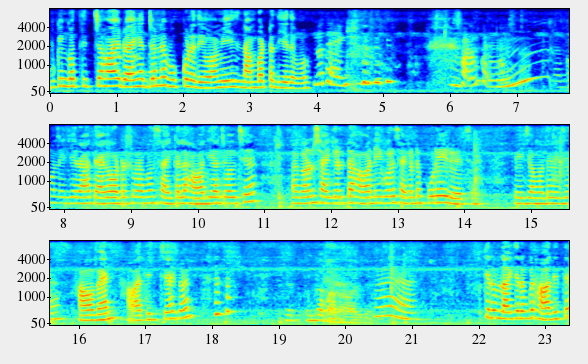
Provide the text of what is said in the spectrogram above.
বুকিং করতে ইচ্ছা হয় ড্রয়িং এর জন্য বুক করে দিও। আমি নাম্বারটা দিয়ে দেবো। এখন এই যে রাত এগারোটার সময় এখন সাইকেলে হাওয়া দেওয়া চলছে। তার কারণ সাইকেলটা হাওয়া নেই বলে সাইকেলটা পড়েই রয়েছে। তো এই যে আমাদের এই যে হাওয়া ব্যান হাওয়া দিচ্ছে এখন। হ্যাঁ। কিরম লাগছে এরকম করে হাওয়া দিতে?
